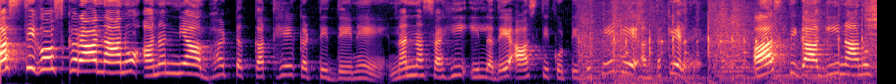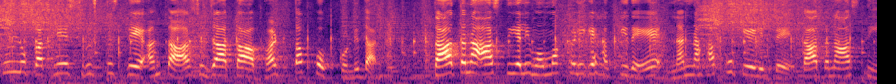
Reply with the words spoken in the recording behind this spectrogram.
ಆಸ್ತಿಗೋಸ್ಕರ ನಾನು ಅನನ್ಯ ಭಟ್ ಕಥೆ ಕಟ್ಟಿದ್ದೇನೆ. ನನ್ನ ಸಹಿ ಇಲ್ಲದೆ ಆಸ್ತಿ ಕೊಟ್ಟಿದ್ದು ಹೇಗೆ ಅಂತ ಕೇಳಿದೆ. ಆಸ್ತಿಗಾಗಿ ನಾನು ಸುಳ್ಳು ಕಥೆ ಸೃಷ್ಟಿಸಿದೆ ಅಂತ ಸುಜಾತ ಭಟ್ ತಪ್ಪೊಪ್ಪಿಕೊಂಡಿದ್ದಾರೆ ತಾತನ ಆಸ್ತಿಯಲ್ಲಿ ಮೊಮ್ಮಕ್ಕಳಿಗೆ ಹಕ್ಕಿದೆ. ನನ್ನ ಹಕ್ಕು ಕೇಳಿದ್ದೆ. ತಾತನ ಆಸ್ತಿ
